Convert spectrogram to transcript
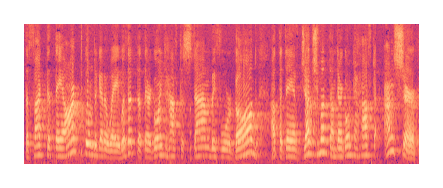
the fact that they aren't going to get away with it, that they're going to have to stand before God at the day of judgment, and they're going to have to answer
